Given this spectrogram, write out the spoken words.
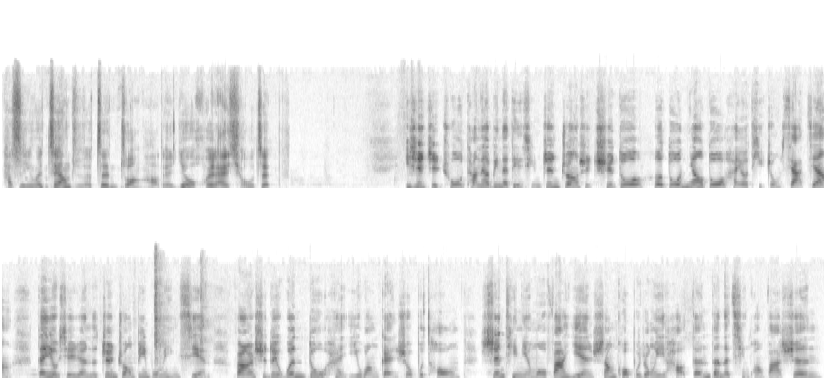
他是因为这样子的症状，哈，对，又回来求诊。医师指出，糖尿病的典型症状是吃多、喝多、尿多，还有体重下降。但有些人的症状并不明显，反而是对温度和以往感受不同，身体黏膜发炎、伤口不容易好等等的情况发生。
